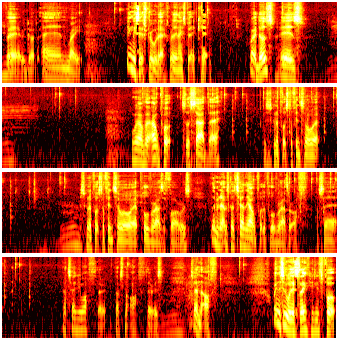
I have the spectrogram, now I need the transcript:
Very good. And right. igneous extruder, really nice bit of kit. What it does is we have the output to the side there. This is going to put stuff into our it's going to put stuff into our pulverizer for us. Let me know, I'm just going to turn the output of the pulverizer off. Just, uh, I'll turn you off. There, that's not off. There it is. Turn that off. What you need to do with this thing is you need to put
